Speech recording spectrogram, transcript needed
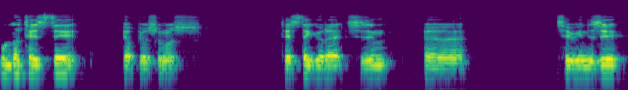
Burada testi yapıyorsunuz. Teste göre sizin eee, seviyenizi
